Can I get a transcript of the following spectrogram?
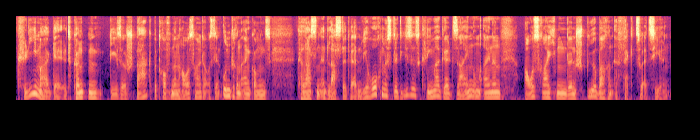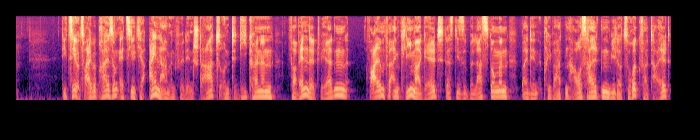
Klimageld könnten diese stark betroffenen Haushalte aus den unteren Einkommensklassen entlastet werden. Wie hoch müsste dieses Klimageld sein, um einen ausreichenden spürbaren Effekt zu erzielen. Die CO2-Bepreisung erzielt ja Einnahmen für den Staat und die können verwendet werden, vor allem für ein Klimageld, das diese Belastungen bei den privaten Haushalten wieder zurückverteilt.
